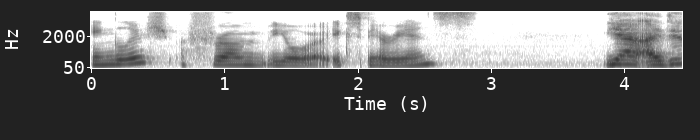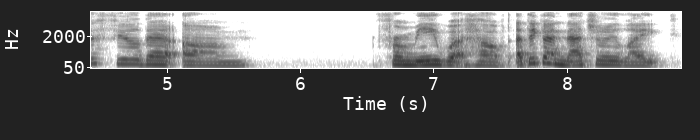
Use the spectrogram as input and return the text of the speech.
English from your experience? Yeah, I do feel that um, for me, what helped, I think I naturally like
